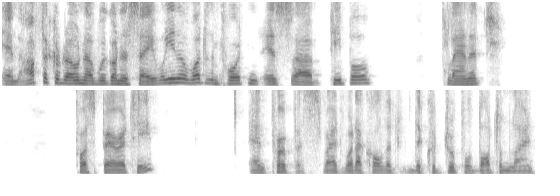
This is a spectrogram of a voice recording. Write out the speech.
and after Corona, we're going to say, well, you know, what is important is uh, people, planet, prosperity, and purpose, right? What I call the, the quadruple bottom line,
